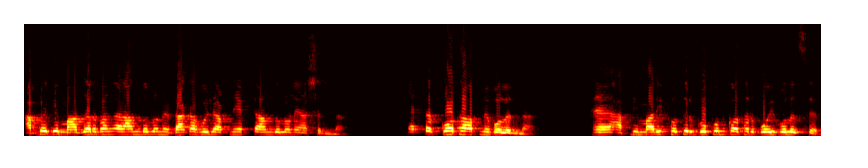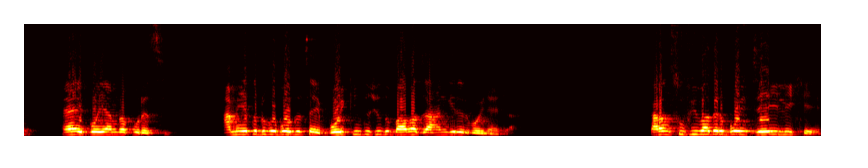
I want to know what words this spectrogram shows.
আপনাকে মাজার ভাঙার আন্দোলনে ডাকা হইলে আপনি একটা আন্দোলনে আসেন না। একটা কথা আপনি বলেন না। হ্যাঁ আপনি মারিফতের গোপন কথার বই বলেছেন। হ্যাঁ এই বই আমরা পড়েছি। আমি এতটুকু বলতে চাই, বই কিন্তু শুধু বাবা জাহাঙ্গীরের বই না এটা। কারণ সুফিবাদের বই যেই লিখে,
